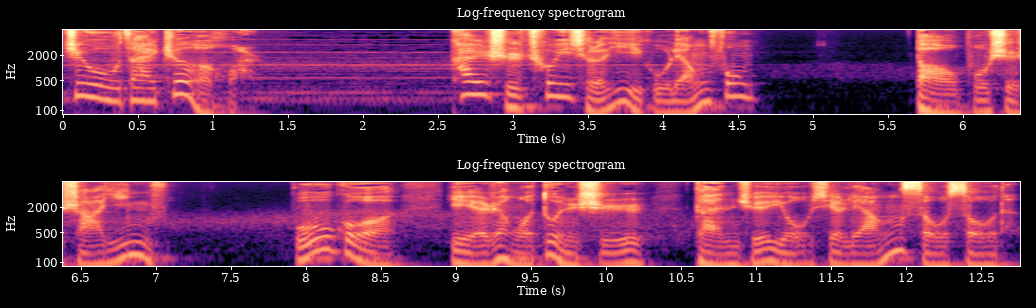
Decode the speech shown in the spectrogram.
就在这会儿，开始吹起了一股凉风。倒不是啥阴风，不过也让我顿时感觉有些凉飕飕的，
